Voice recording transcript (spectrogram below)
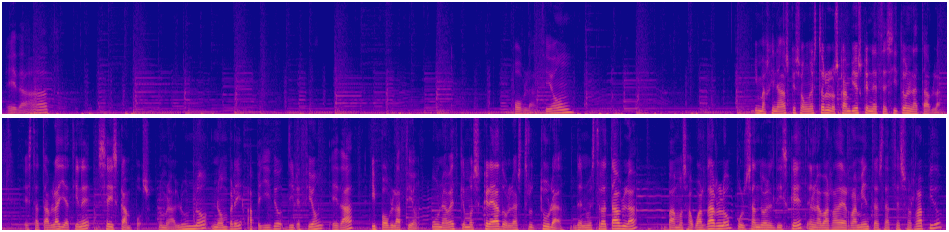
Edad. Población. Imaginaos que son estos los cambios que necesito en la tabla. Esta tabla ya tiene seis campos, número alumno, nombre, apellido, dirección, edad y población. Una vez que hemos creado la estructura de nuestra tabla, vamos a guardarlo pulsando el disquete en la barra de herramientas de acceso rápido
